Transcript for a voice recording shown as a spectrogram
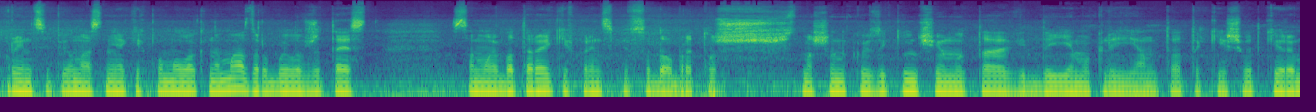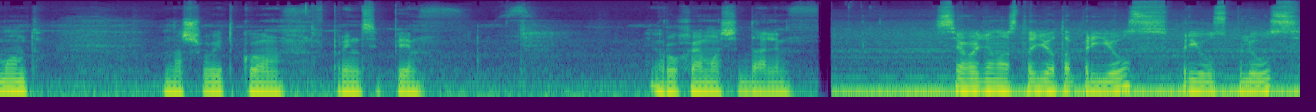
В принципі, у нас ніяких помилок нема. Зробили вже тест самої батарейки, в принципі, все добре. Тож з машинкою закінчуємо та віддаємо клієнту. Такий швидкий ремонт на швидко, в принципі, рухаємося далі. Сьогодні у нас Toyota Prius, Prius Plus.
